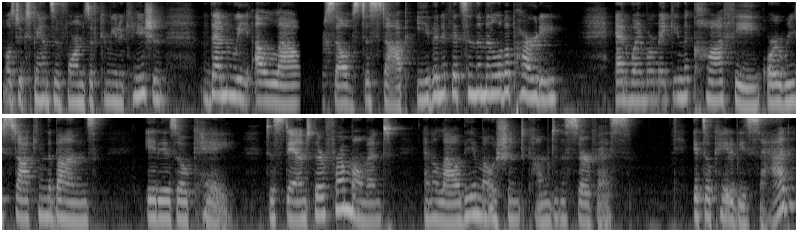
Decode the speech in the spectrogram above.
most expansive forms of communication, then we allow ourselves to stop, even if it's in the middle of a party. And when we're making the coffee or restocking the buns, it is okay to stand there for a moment and allow the emotion to come to the surface. It's okay to be sad.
